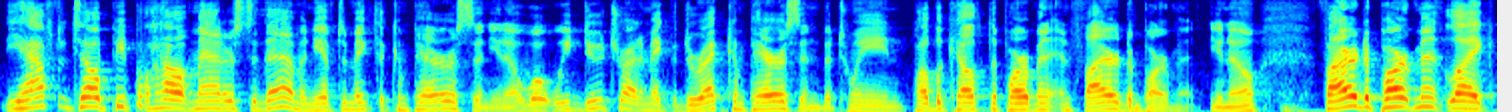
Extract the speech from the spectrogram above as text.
you have to tell people how it matters to them and you have to make the comparison, you know. What we do try to make the direct comparison between public health department and fire department, you know. Fire department like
